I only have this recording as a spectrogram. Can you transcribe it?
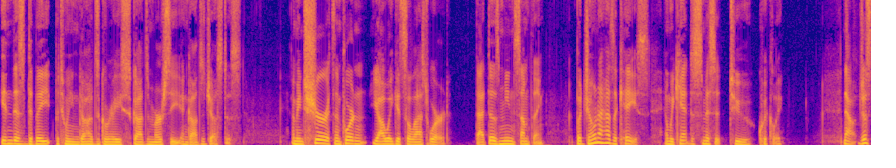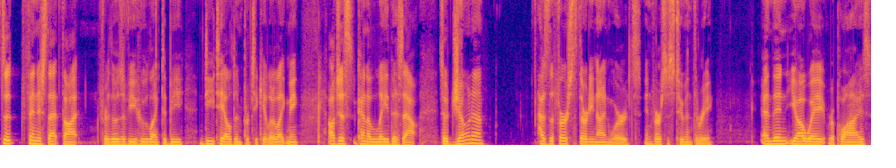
in this debate between God's grace, God's mercy, and God's justice. I mean, sure, it's important Yahweh gets the last word. That does mean something. But Jonah has a case, and we can't dismiss it too quickly. Now, just to finish that thought, for those of you who like to be detailed in particular like me, I'll just kind of lay this out. So, Jonah has the first 39 words in verses 2 and 3. And then Yahweh replies,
